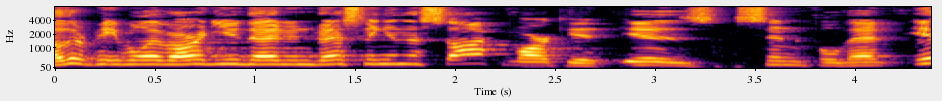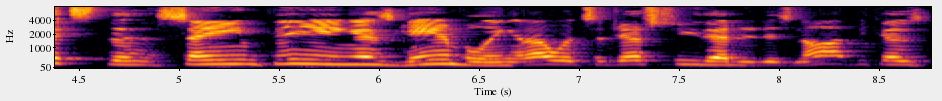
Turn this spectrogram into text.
Other people have argued that investing in the stock market is sinful, that it's the same thing as gambling, and I would suggest to you that it is not because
